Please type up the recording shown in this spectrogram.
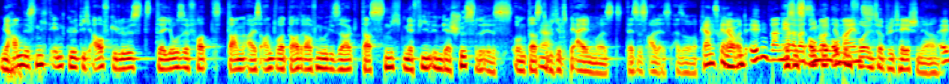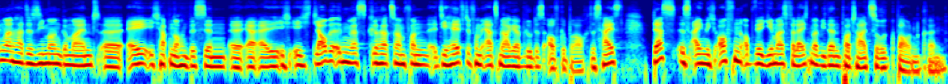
wir haben das nicht endgültig aufgelöst. Der Josef hat dann als Antwort darauf nur gesagt, dass nicht mehr viel in der Schüssel ist und dass ja. du dich jetzt beeilen musst. Das ist alles. Also ganz genau. Ja. Und irgendwann hat aber Simon open, gemeint. Open interpretation, ja. Irgendwann hatte Simon gemeint, äh, ey, ich habe noch ein bisschen, äh, äh, ich, ich glaube irgendwas gehört zu haben von die Hälfte vom Erzmagerblut ist aufgebraucht. Das heißt, das ist eigentlich offen, ob wir jemals vielleicht mal wieder ein Portal zurückbauen können.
